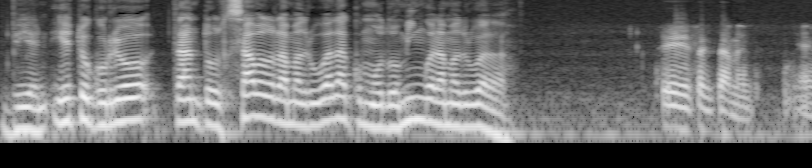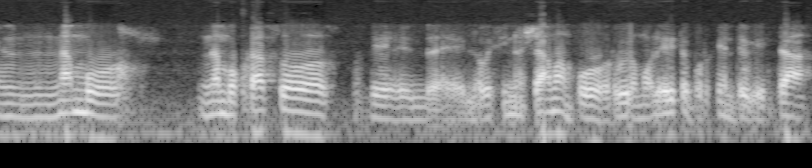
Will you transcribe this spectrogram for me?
Bien, ¿y esto ocurrió tanto el sábado a la madrugada como domingo a la madrugada? Sí, exactamente. En ambos en ambos casos los vecinos llaman por ruido molesto, por gente que está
